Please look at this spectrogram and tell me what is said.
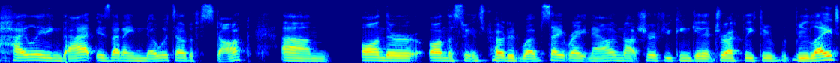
highlighting that is that I know it's out of stock. Um, on their on the sweet and sprouted website right now i'm not sure if you can get it directly through Re-Lyte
